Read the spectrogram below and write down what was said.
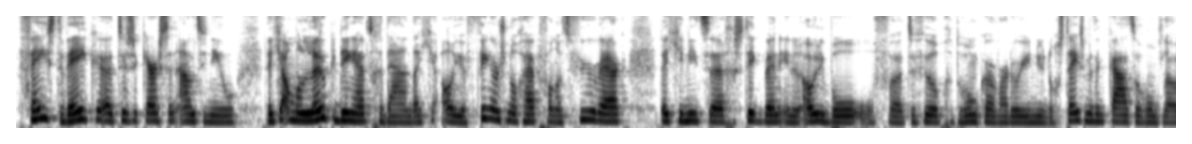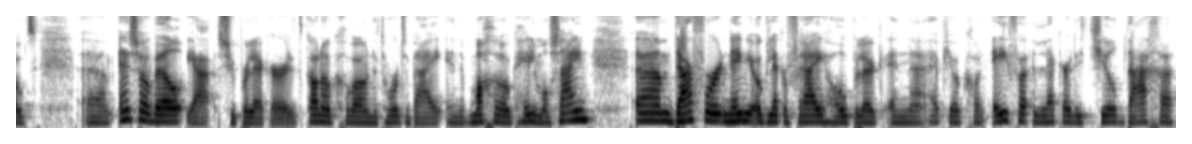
feestweek uh, tussen kerst en oud en nieuw. Dat je allemaal leuke dingen hebt gedaan. Dat je al je vingers nog hebt van het vuurwerk dat je niet uh, gestikt bent in een oliebol of uh, te veel hebt gedronken, waardoor je nu nog steeds met een kater rondloopt. Um, en zowel, ja, super lekker. Het kan ook gewoon, het hoort erbij en het mag er ook helemaal zijn. Um, daarvoor neem je ook lekker vrij, hopelijk. En uh, heb je ook gewoon even lekker de chill dagen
